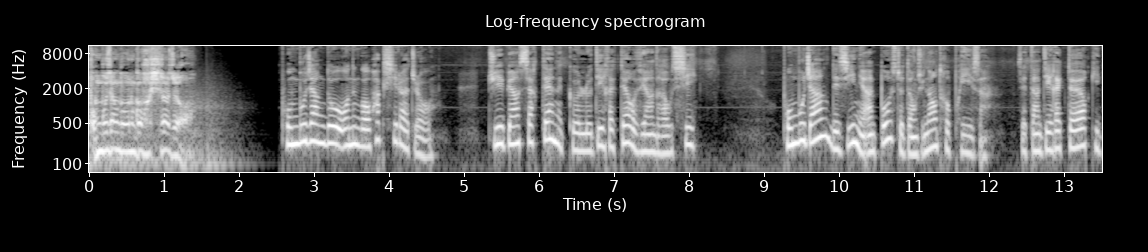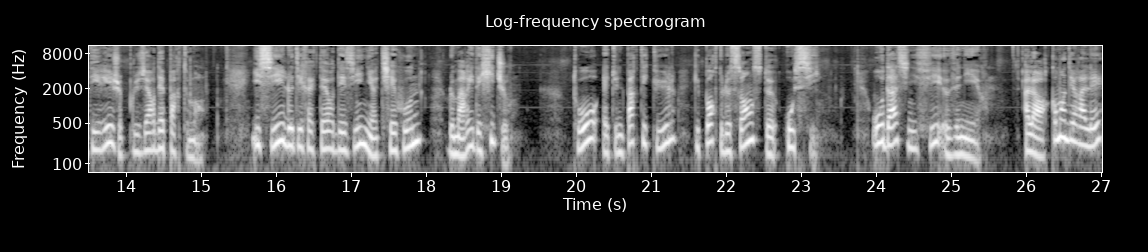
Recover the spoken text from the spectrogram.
본부장도 오는 거 확실하죠? 본부장도 오는 거 확실하죠. Tu es bien certaine que le directeur viendra aussi. 본부장 désigne un poste dans une entreprise. C'est un directeur qui dirige plusieurs départements. Ici, le directeur désigne Chehun, le mari de Hiju. To est une particule qui porte le sens de aussi. Oda signifie venir. Alors, comment dire aller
